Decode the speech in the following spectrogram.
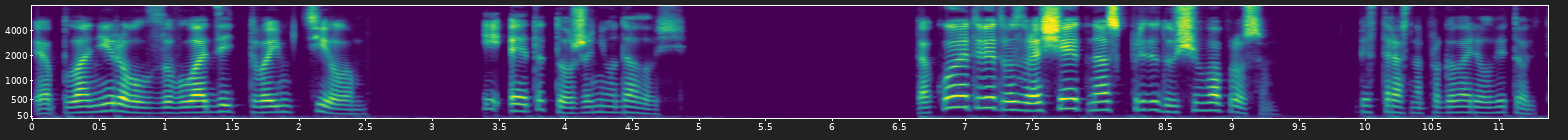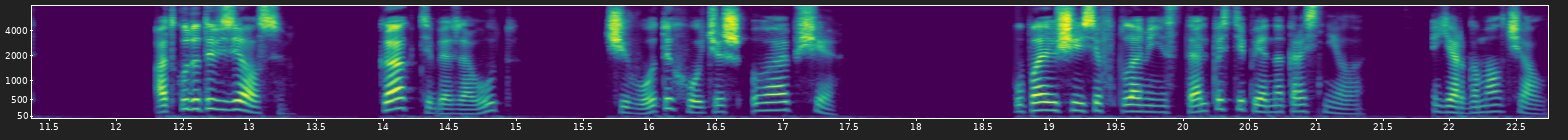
Я планировал завладеть твоим телом. И это тоже не удалось. Такой ответ возвращает нас к предыдущим вопросам, бесстрастно проговорил Витольд. Откуда ты взялся? Как тебя зовут? Чего ты хочешь вообще? Купающаяся в пламени сталь постепенно краснела. Ярго молчал.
